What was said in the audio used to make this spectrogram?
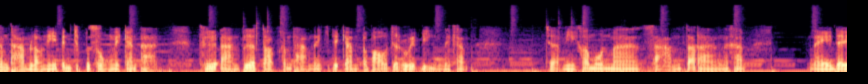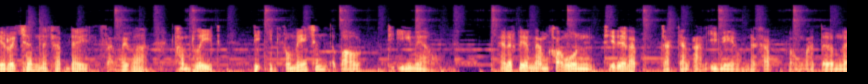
คำถามเหล่านี้เป็นจุดประสงค์ในการอ่าน คืออ่านเพื่อตอบคำถามในกิจกรรม about the reading นะครับ จะมีข้อมูลมา 3 ตารางนะครับ ใน direction นะครับ ได้สั่งไว้ว่า complete the information about the email ให้นักเรียนนำข้อมูลที่ได้รับจากการอ่านอีเมลนะครับลงมาเติมใน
